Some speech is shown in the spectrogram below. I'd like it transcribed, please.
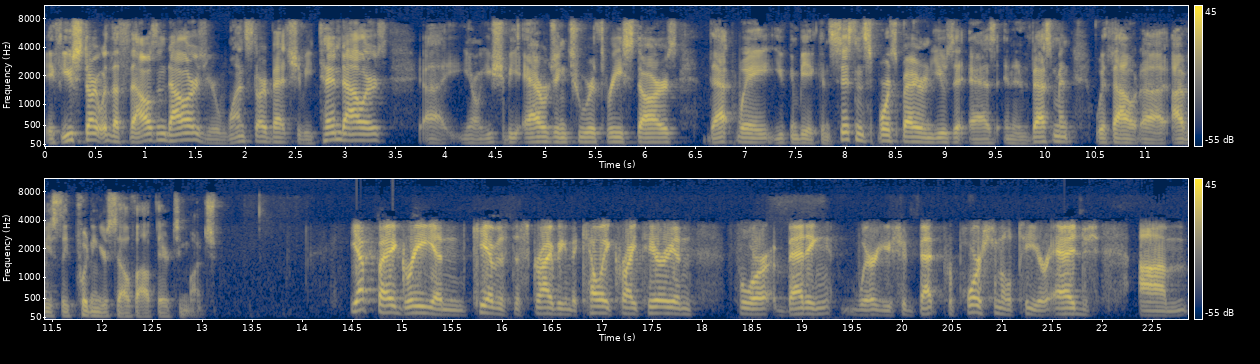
if you start with a thousand dollars, your one star bet should be ten dollars. Uh, you know, you should be averaging two or three stars. That way, you can be a consistent sports bettor and use it as an investment without uh, obviously putting yourself out there too much. Yep, I agree. And Kiev is describing the Kelly criterion for betting, where you should bet proportional to your edge. Um,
